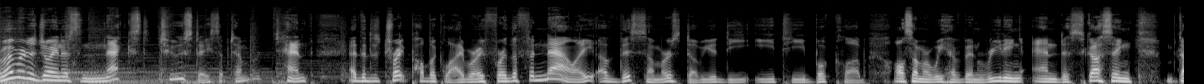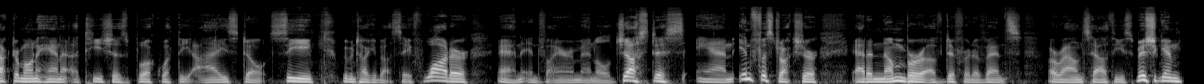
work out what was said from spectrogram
Remember to join us next Tuesday, September 10th, at the Detroit Public Library for the finale of this summer's WDET Book Club. All summer, we have been reading and discussing Dr. Mona Hanna-Attisha's book, What the Eyes Don't See. We've been talking about safe water and environmental justice and infrastructure at a number of different events around Southeast Michigan.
